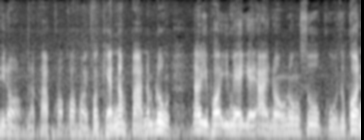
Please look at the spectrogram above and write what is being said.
พี่น้องนะครับขอขอหอยขอแขนน้ำป่าน้ำลุงน้ำอีพออีเมย์ใหญ่ไอ้น้องนงสู้ขู่ทุกคน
